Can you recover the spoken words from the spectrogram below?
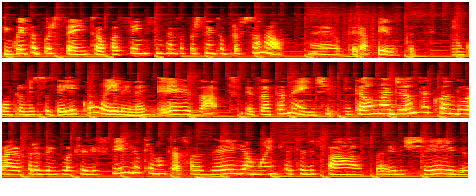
50% é o paciente, 50% é o profissional, né? É o terapeuta um compromisso dele com ele, né? Exato, exatamente. Então não adianta quando é, por exemplo, aquele filho que não quer fazer e a mãe quer que ele faça. Ele chega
